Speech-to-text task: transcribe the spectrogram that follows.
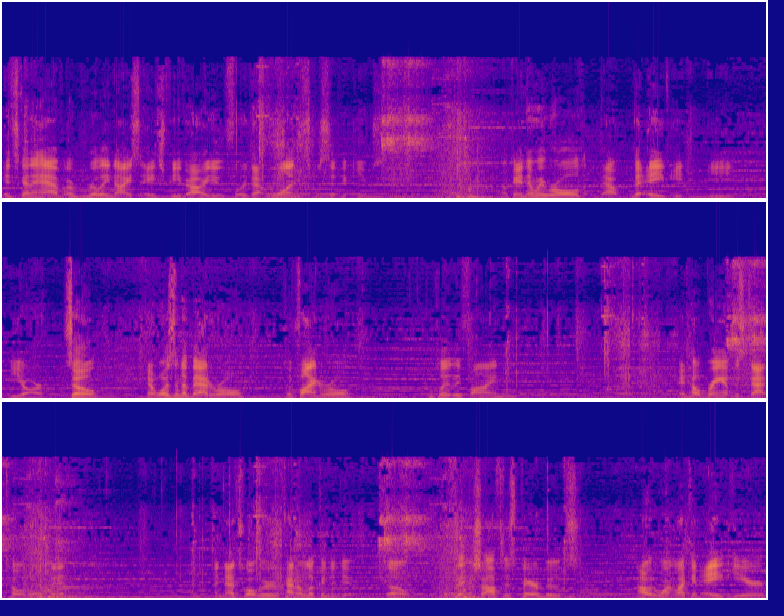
it's going to have a really nice HP value for that one specific use. Okay, and then we rolled out the 8 e e ER. So that wasn't a bad roll. It's a fine roll. Completely fine. It helped bring up the stat total a bit. And that's what we were kind of looking to do. So to finish off this pair of boots, I would want like an 8 here.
